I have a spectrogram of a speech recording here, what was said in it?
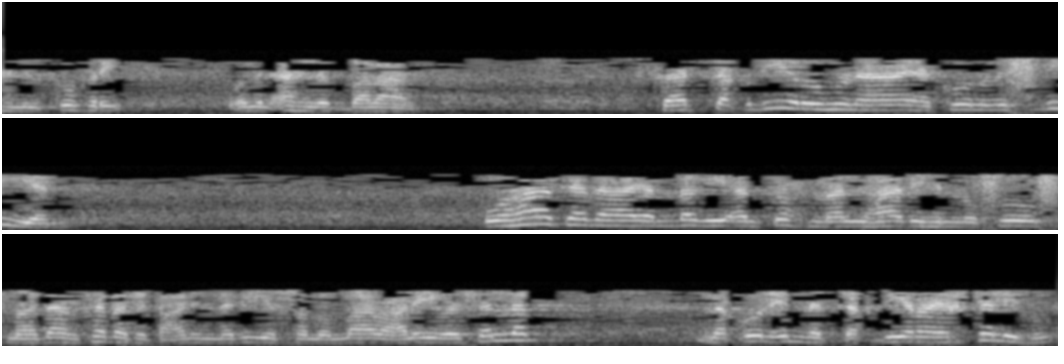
أهل الكفر ومن أهل الضلال. فالتقدير هنا يكون نسبيا وهكذا ينبغي أن تحمل هذه النصوص ما دام ثبتت عن النبي صلى الله عليه وسلم. نقول إن التقدير يختلف.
